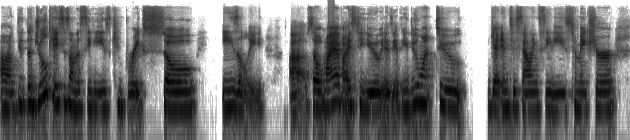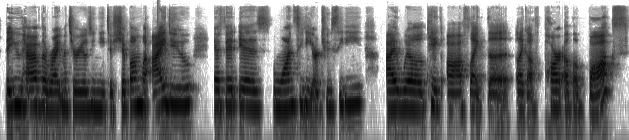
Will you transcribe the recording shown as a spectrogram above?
Um, the, the jewel cases on the CDs can break so easily. Uh, so my advice to you is if you do want to get into selling CDs to make sure that you have the right materials you need to ship them. What I do, if it is one CD or two CD, I will take off like the like a part of a box,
